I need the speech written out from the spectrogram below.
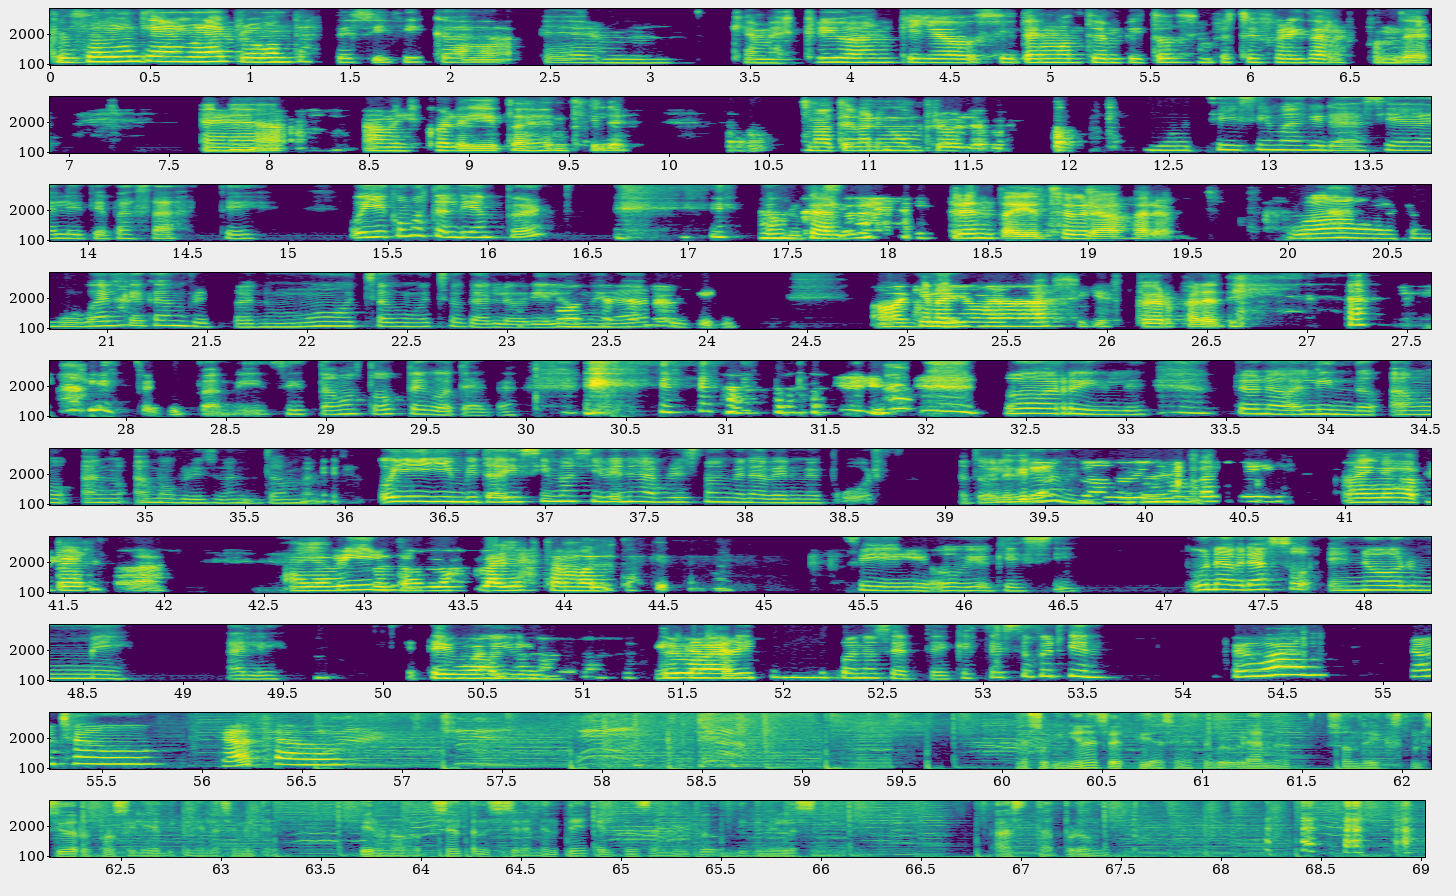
Que si alguien tiene alguna pregunta específica, em, que me escriban, que yo si tengo un tiempito siempre estoy feliz de responder eh, a mis coleguitas en Chile. No tengo ningún problema. Muchísimas gracias, Ale, te pasaste. Oye, ¿cómo está el día en Perth? Un calor, 38 grados ahora. Wow, está igual que acá en Brisbane, mucho, mucho calor. Y la humedad. aquí no hay humedad, así que es peor para ti. es peor para mí, sí, estamos todos pegote acá. Horrible. Pero no, lindo, amo, amo, amo, Brisbane de todas maneras. Oye, y invitadísima, si vienes a Brisbane, ven a verme, por a todos les digo lo mismo. Vengas a Perth a disfrutar las playas tan bonitas que tenemos. Sí, obvio que sí. Un abrazo enorme, Ale. Que estés Igual, muy bien. igual, Encantadísimo de conocerte. Que estés súper bien. igual. Chao, chao. Chao, chao. Las opiniones vertidas en este programa son de exclusiva responsabilidad de quienes las emiten, pero no representan necesariamente el pensamiento de quienes las emiten. Hasta pronto.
